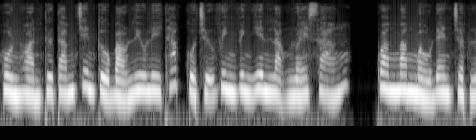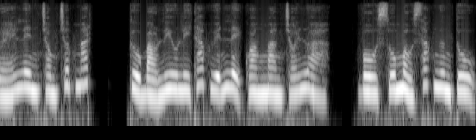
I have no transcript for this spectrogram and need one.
hồn hoàn thứ 8 trên cửu bảo lưu ly tháp của chữ Vinh Vinh yên lặng lóe sáng, quang mang màu đen chợt lóe lên trong chớp mắt, cửu bảo lưu ly tháp huyễn lệ quang mang chói lòa, vô số màu sắc ngưng tụ,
